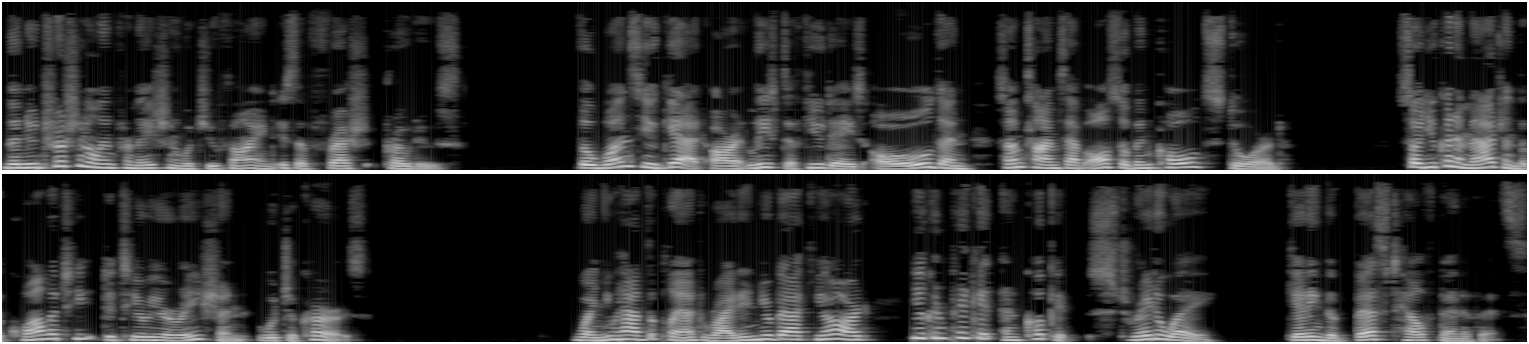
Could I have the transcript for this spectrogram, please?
the nutritional information which you find is of fresh produce. The ones you get are at least a few days old and sometimes have also been cold stored. So you can imagine the quality deterioration which occurs. When you have the plant right in your backyard, you can pick it and cook it straight away, getting the best health benefits.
